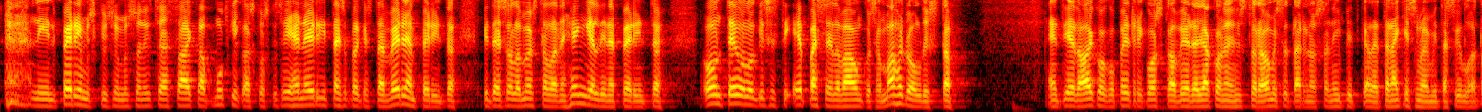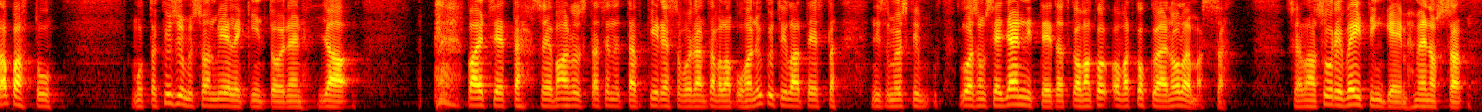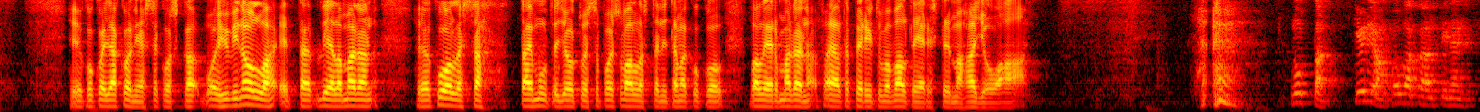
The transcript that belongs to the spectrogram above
niin perimyskysymys on itse asiassa aika mutkikas, koska siihen ei riittäisi pelkästään verenperintö, pitäisi olla myös tällainen hengellinen perintö. On teologisesti epäselvää, onko se mahdollista. En tiedä, aikooko Petri koskaan viedä Jakonen historia omissa tarinoissa niin pitkälle, että näkisimme, mitä silloin tapahtuu. Mutta kysymys on mielenkiintoinen ja paitsi että se mahdollistaa sen, että kirjassa voidaan tavallaan puhua nykytilanteesta, niin se myöskin luo sellaisia jännitteitä, jotka ovat koko ajan olemassa. Siellä on suuri waiting game menossa koko Jakoniassa, koska voi hyvin olla, että vielä Madan kuollessa tai muuten joutuessa pois vallasta, niin tämä koko Valer Madan ajalta periytyvä valtajärjestelmä hajoaa. Mutta kirja on kovakantinen,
